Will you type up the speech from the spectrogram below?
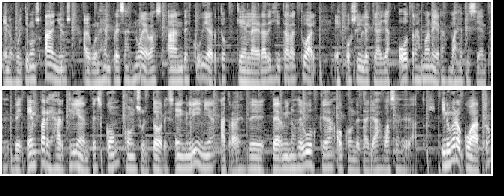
en los últimos años, algunas empresas nuevas han descubierto que en la era digital actual es posible que haya otras maneras más eficientes de emparejar clientes con consultores en línea a través de términos de búsqueda o con detalladas bases de datos. Y número 4,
